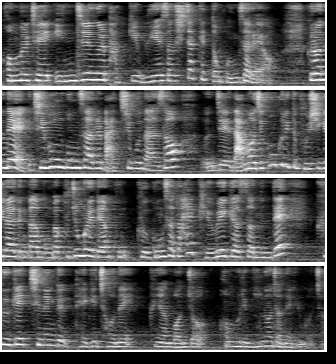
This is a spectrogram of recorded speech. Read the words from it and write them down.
건물 재인증을 받기 위해서 시작했던 공사래요. 그런데 지붕 공사를 마치고 나서 이제 나머지 콘크리트 부식이라든가 뭔가 구조물에 대한 공, 그 공사도 할 계획이었었는데 그게 진행되기 전에 그냥 먼저 건물이 무너져 내린 거죠.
